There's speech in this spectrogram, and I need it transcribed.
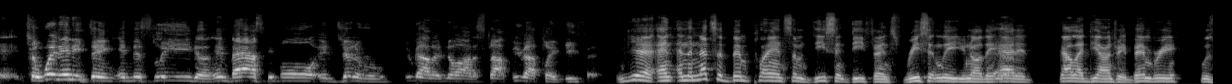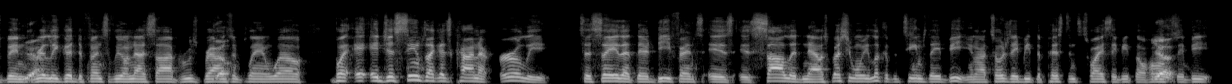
eh, to win anything in this league or in basketball in general, you got to know how to stop. You got to play defense. Yeah, and, and the Nets have been playing some decent defense recently. You know, they Yeah. added a guy like DeAndre Bembry, who's been Yeah. really good defensively on that side. Bruce Brown's Yeah. been playing well, but it, it just seems like it's kind of early to say that their defense is is solid now, especially when we look at the teams they beat. You know, I told you they beat the Pistons twice, they beat the Hawks, Yes. they beat,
